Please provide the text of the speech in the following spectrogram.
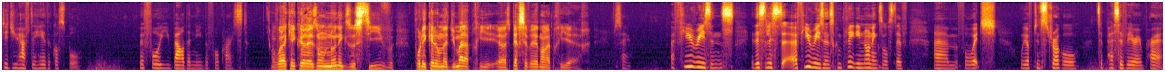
did you have to hear the gospel? Before you bow the knee before Christ? Voilà quelques raisons non exhaustives pour lesquelles on a du mal à, prier- à se persévérer dans la prière. So, a few reasons. This list a few reasons, completely non-exhaustive, um, for which we often struggle to persevere in prayer.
